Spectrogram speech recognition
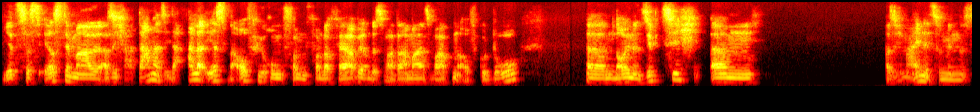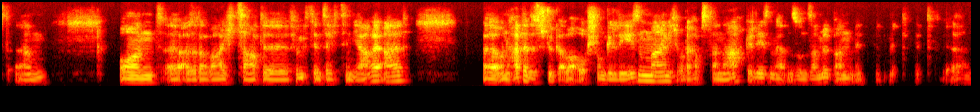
jetzt das erste Mal, also ich war damals in der allerersten Aufführung von, von der Färbe und es war damals Warten auf Godot äh, 79. Ähm, also ich meine zumindest. Ähm, und äh, also da war ich zarte 15, 16 Jahre alt äh, und hatte das Stück aber auch schon gelesen, meine ich, oder habe es danach gelesen. Wir hatten so ein Sammelband mit, mit, mit, mit äh,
